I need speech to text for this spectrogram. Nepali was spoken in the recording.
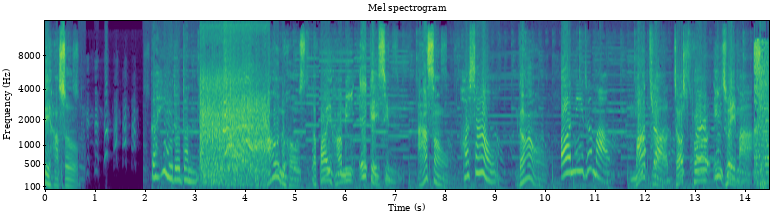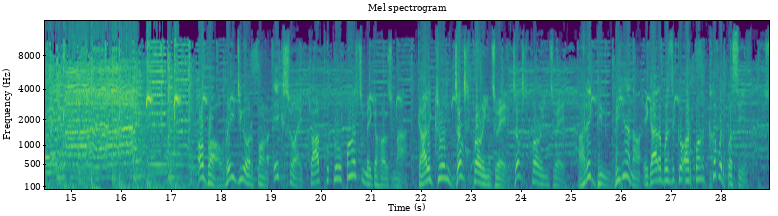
कहिले हाँसो कहिले रोदन? आउनुहोस् तपाईँ हामी एकैछिन हाँसौँ। हसाउ। गाउँ। अनि रमाउ मात्र जस्ट फर इन्जोयमा अब रेडियो अर्पण एक सय चार थुप्रो पाँच मेगा हर्जमा कार्यक्रम just for enjoy just for enjoy हरेक दिन बिहान एघार बजेको अर्पण खबर पछि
